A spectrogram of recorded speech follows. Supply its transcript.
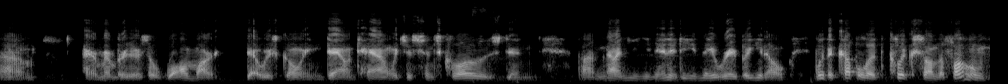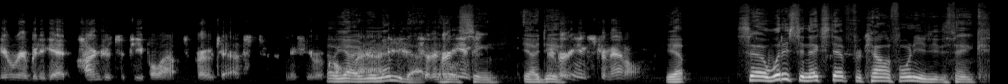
um, I remember there's a Walmart that was going downtown, which has since closed, and um, non-union entity, and they were able, you know, with a couple of clicks on the phone, they were able to get hundreds of people out to protest. If you recall, oh yeah, that. I remember that so whole in- scene. Yeah, I do. Very instrumental. Yep. So, what is the next step for California? Do you think?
